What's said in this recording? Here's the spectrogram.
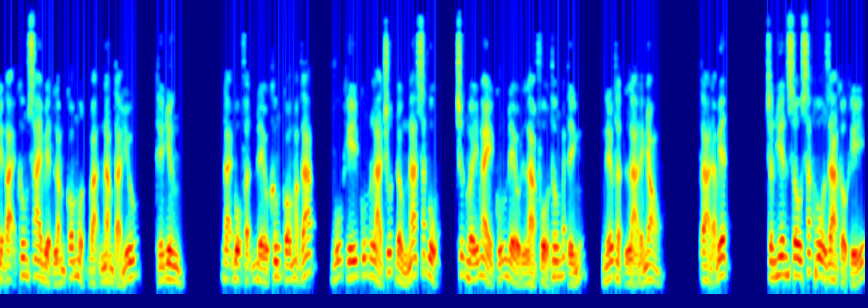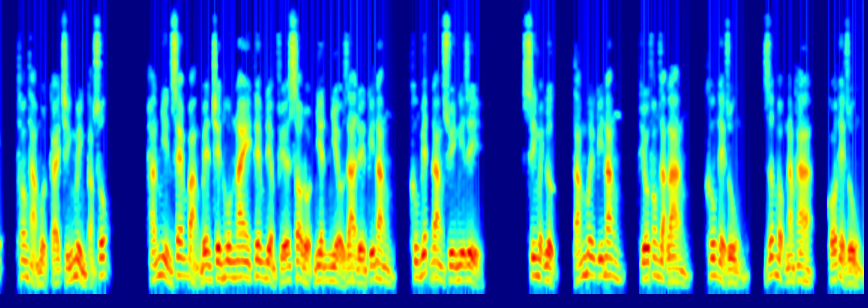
hiện tại không sai biệt lắm có một vạn năm tả hữu, thế nhưng đại bộ phận đều không có mặc giáp, vũ khí cũng là chút đồng nát sát vụn, trước mấy ngày cũng đều là phổ thông mách tính, nếu thật là đánh nhau, ta đã biết. Trần hiên sâu sắc hô ra khẩu khí, thong thả một cái chính mình cảm xúc. Hắn nhìn xem bảng bên trên hôm nay thêm điểm phía sau đột nhiên nhiều ra đến kỹ năng, không biết đang suy nghĩ gì. Sinh mệnh lực, tám mươi kỹ năng thiếu phong dạ làng không thể dùng, giấc mộng nam kha có thể dùng,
